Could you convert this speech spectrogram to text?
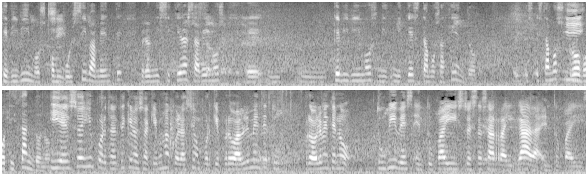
que vivimos compulsivamente, pero ni siquiera sabemos eh, mm, qué vivimos ni, qué estamos haciendo estamos robotizándonos. Y eso es importante que lo saquemos a colación, porque probablemente tú, probablemente no, tú vives en tu país, tú estás arraigada en tu país.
